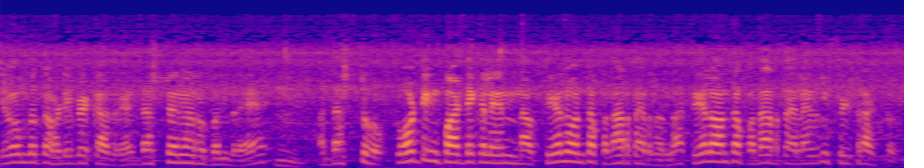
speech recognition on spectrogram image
ಜೀವಾಮೃತ ಹೊಡಿಬೇಕಾದ್ರೆ ಡಸ್ಟ್ ಏನಾದ್ರು ಬಂದ್ರೆ. ಆ ಡಸ್ಟ್ ಫ್ಲೋಟಿಂಗ್ ಪಾರ್ಟಿಕಲ್ ಏನು ನಾವು ತೇಲುವಂತ ಪದಾರ್ಥ ಇರಲ್ಲ ತೇಲುವಂತ ಪದಾರ್ಥ ಎಲ್ಲ ಇದ್ರಲ್ಲಿ ಫಿಲ್ಟರ್ ಆಗ್ತದೆ.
